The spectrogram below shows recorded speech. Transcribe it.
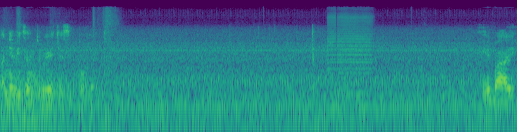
a nevycentrujete si pohled. Hýbaj.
